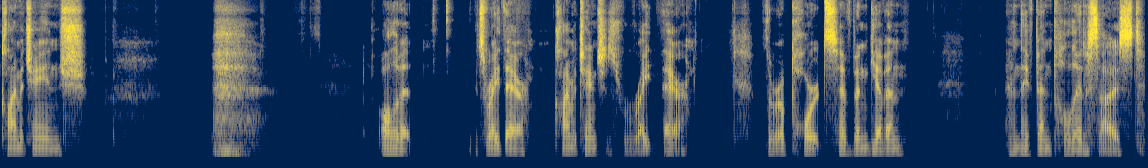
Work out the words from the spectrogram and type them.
climate change, all of it. It's right there. Climate change is right there. The reports have been given and they've been politicized.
